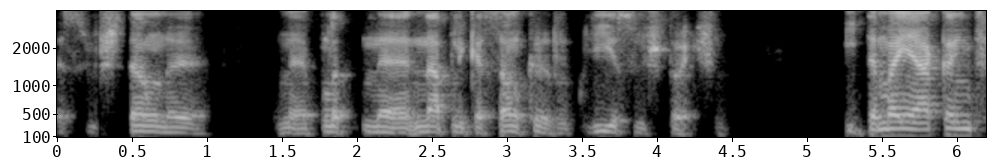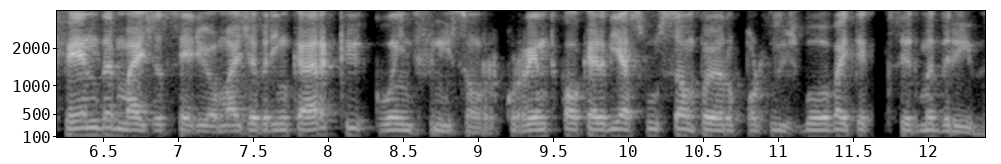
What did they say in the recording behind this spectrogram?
a sugestão na, na, na, na aplicação que recolhia sugestões. E também há quem defenda, mais a sério ou mais a brincar, que com a indefinição recorrente, qualquer dia a solução para o aeroporto de Lisboa vai ter que ser Madrid.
